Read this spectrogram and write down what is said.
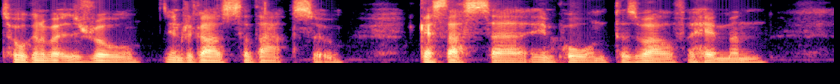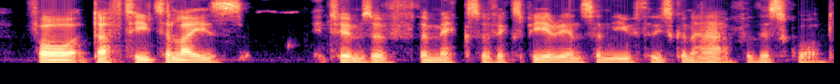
talking about his role in regards to that. So I guess that's uh, important as well for him and for Duff to utilise in terms of the mix of experience and youth that he's going to have with this squad.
